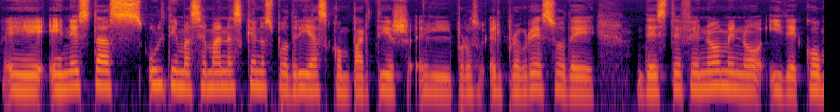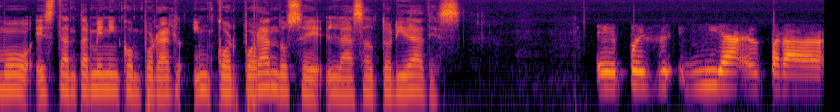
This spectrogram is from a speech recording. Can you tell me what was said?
Eh, en estas últimas semanas, ¿qué nos podrías compartir el, progreso de, este fenómeno y de cómo están también incorporándose las autoridades? Eh, pues mira, para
